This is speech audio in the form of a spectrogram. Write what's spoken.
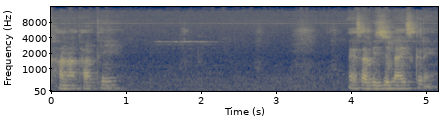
खाना खाते, ऐसा विजुलाइज करें।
